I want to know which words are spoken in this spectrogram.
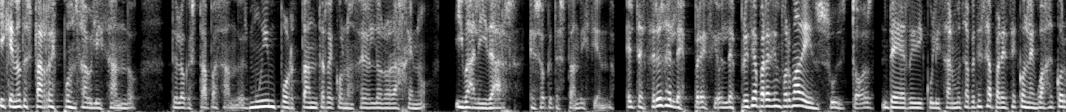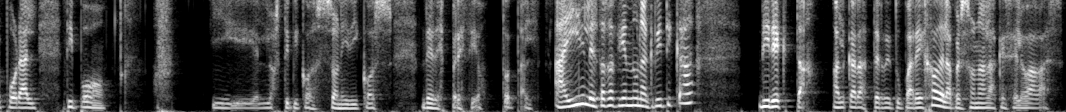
y que no te estás responsabilizando de lo que está pasando. Es muy importante reconocer el dolor ajeno y validar eso que te están diciendo. El tercero es el desprecio. El desprecio aparece en forma de insultos, de ridiculizar. Muchas veces aparece con lenguaje corporal, tipo... y los típicos sonidicos de desprecio total. Ahí le estás haciendo una crítica directa al carácter de tu pareja o de la persona a la que se lo hagas.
